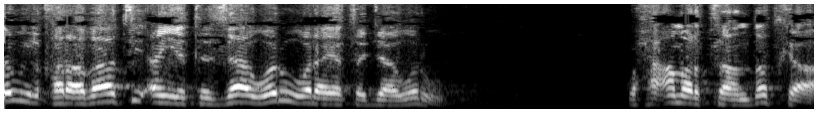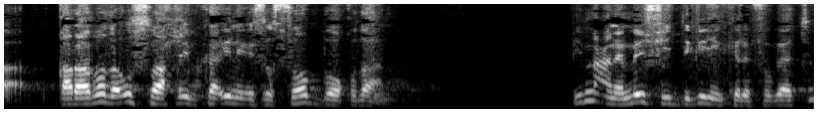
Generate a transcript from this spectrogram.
dawi alqaraabaati an yatazaawaruu walaa yatajaawaruu. Waxaa amartaan dadka qaraabada u saaxiibka inay isa soo booqdaan. Bimacnaa meeshay degayin kala fogaato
